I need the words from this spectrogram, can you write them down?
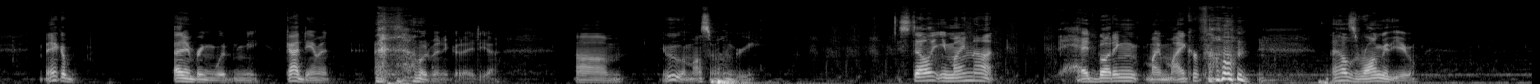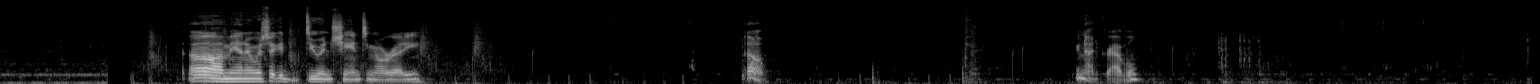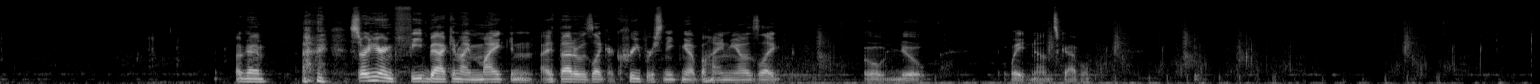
make a... I didn't bring wood with me. God damn it. that would have been a good idea. Um, ooh, I'm also hungry. Stella, you mind not headbutting my microphone? the hell's wrong with you? Oh man, I wish I could do enchanting already. Oh. You're not gravel. Okay. I started hearing feedback in my mic and I thought it was like a creeper sneaking up behind me. I was like, Oh no. Wait, no, it's gravel.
